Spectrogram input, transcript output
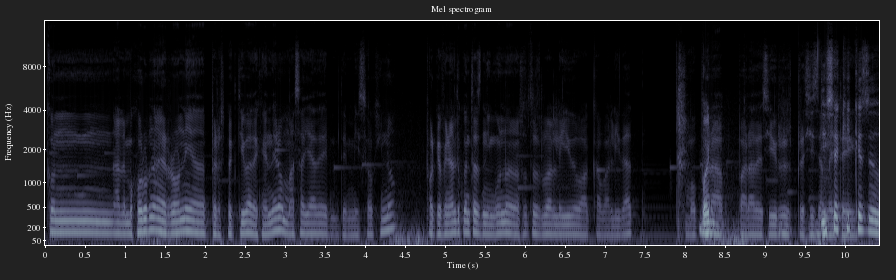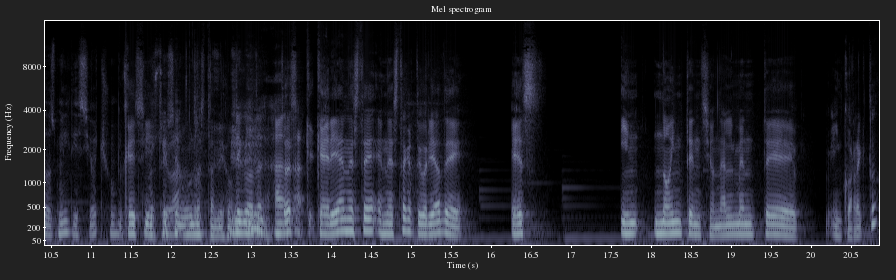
con a lo mejor una errónea perspectiva de género más allá de, de misógino, porque al final de cuentas ninguno de nosotros lo ha leído a cabalidad como para, Bueno. para decir precisamente Dice aquí que es de 2018. Ok, sí, estoy seguro seguro. no es tan viejo. Digo, de- a- Entonces, a- que- caería en, este, en esta categoría de es in- no intencionalmente incorrecto.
